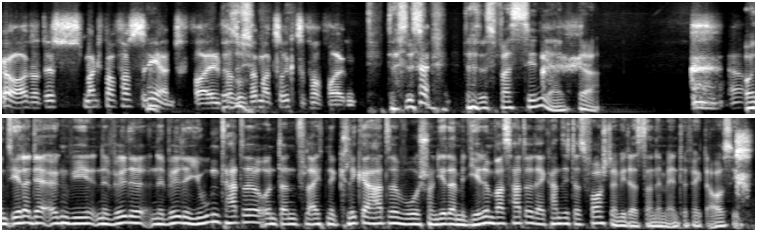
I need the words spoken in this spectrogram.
Ja, das ist manchmal faszinierend. Vor allem Das versucht ist- immer zurückzuverfolgen. Das ist, das ist faszinierend, ja. Und jeder, der irgendwie eine wilde, eine wilde Jugend hatte und dann vielleicht eine Clique hatte, wo schon jeder mit jedem was hatte, der kann sich das vorstellen, wie das dann im Endeffekt aussieht.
